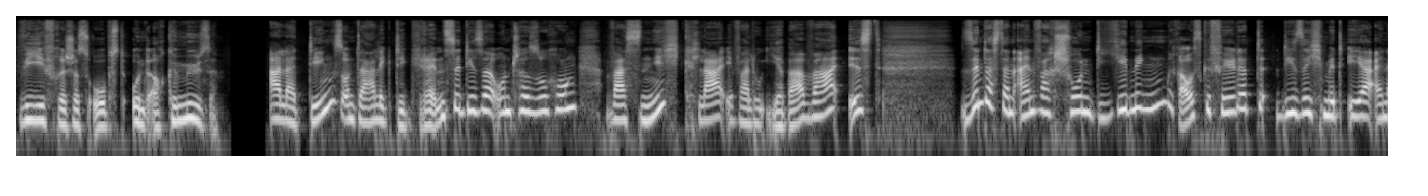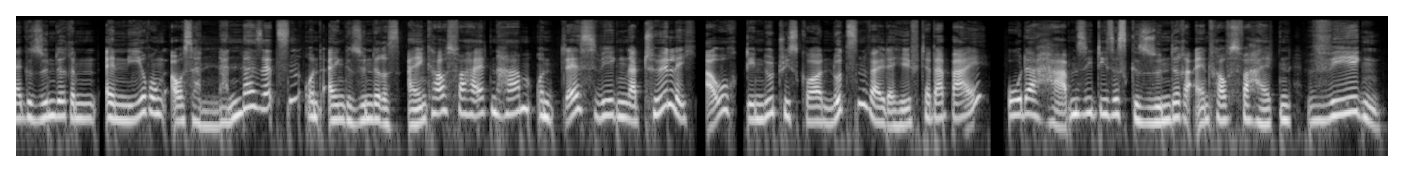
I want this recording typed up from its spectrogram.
wie frisches Obst und auch Gemüse. Allerdings, und da liegt die Grenze dieser Untersuchung, was nicht klar evaluierbar war, ist, sind das dann einfach schon diejenigen rausgefiltert, die sich mit eher einer gesünderen Ernährung auseinandersetzen und ein gesünderes Einkaufsverhalten haben und deswegen natürlich auch den Nutri-Score nutzen, weil der hilft ja dabei? Oder haben sie dieses gesündere Einkaufsverhalten wegen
